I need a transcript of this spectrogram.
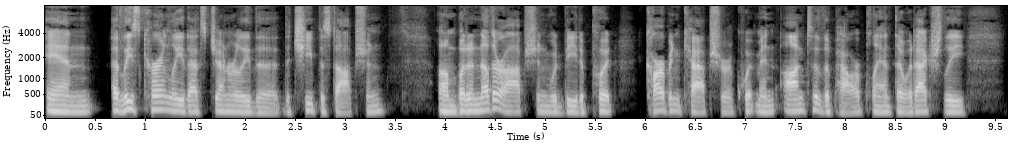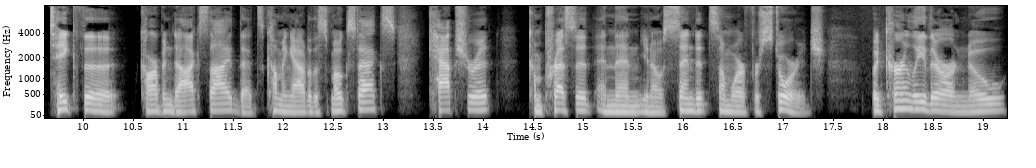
And at least currently, that's generally the, the cheapest option. Um, but another option would be to put carbon capture equipment onto the power plant that would actually take the carbon dioxide that's coming out of the smokestacks, capture it, compress it, and then, you know, send it somewhere for storage. But currently there are no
